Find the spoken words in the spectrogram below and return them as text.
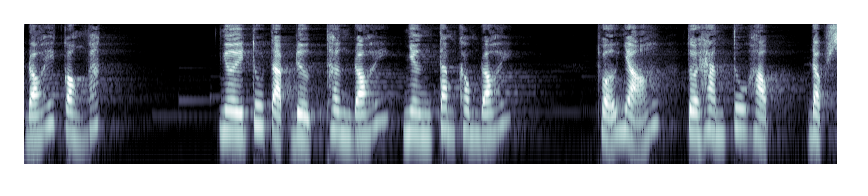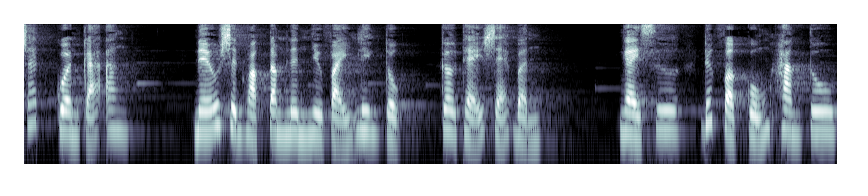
đói con mắt. Người tu tập được thân đói nhưng tâm không đói. Thuở nhỏ tôi ham tu học, đọc sách quên cả ăn. Nếu sinh hoạt tâm linh như vậy liên tục, cơ thể sẽ bệnh. Ngày xưa, Đức Phật cũng ham tu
